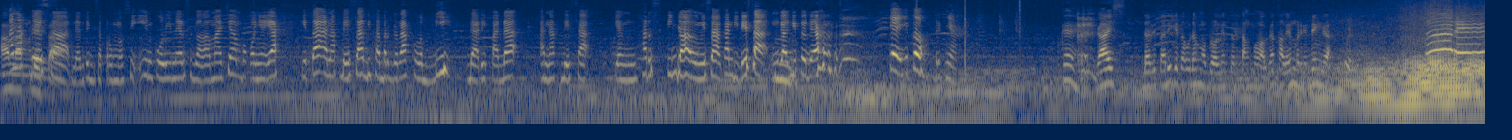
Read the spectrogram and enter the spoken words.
Anak Desa. Nanti bisa promosiin kuliner segala macam pokoknya ya. Kita anak desa bisa bergerak lebih daripada anak desa yang harus tinggal misalkan di desa. Enggak gitu deh. Oke, itu triknya. Oke, guys, dari tadi kita udah ngobrolin tentang Pohaga, kalian merinding nggak? Keren.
